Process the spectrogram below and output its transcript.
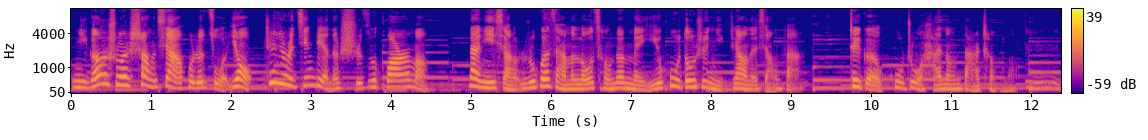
你刚说上下或者左右，这就是经典的十字花吗？那你想，如果咱们楼层的每一户都是你这样的想法，这个互助还能达成吗？嗯，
